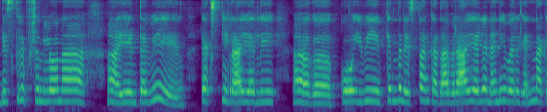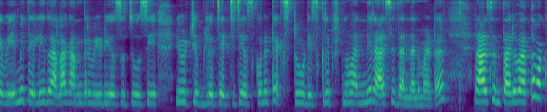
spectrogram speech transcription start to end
డిస్క్రిప్షన్లోన ఏంటవి టెక్స్ట్లు రాయాలి కో ఇవి కిందన ఇస్తాం కదా అవి రాయాలి అని అనేవారు కానీ నాకు అవి ఏమీ తెలియదు అలాగ అందరి వీడియోస్ చూసి యూట్యూబ్లో చర్చ చేసుకుని టెక్స్ట్ డిస్క్రిప్షను అన్నీ రాసేదాన్ని అనమాట రాసిన తర్వాత ఒక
